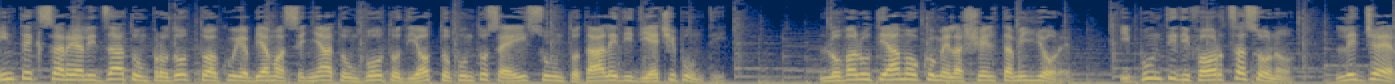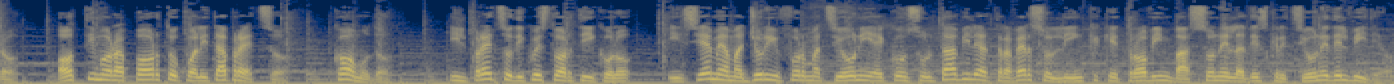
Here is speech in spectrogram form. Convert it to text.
Intex ha realizzato un prodotto a cui abbiamo assegnato un voto di 8.6 su un totale di 10 punti. Lo valutiamo come la scelta migliore. I punti di forza sono leggero, ottimo rapporto qualità-prezzo, comodo. Il prezzo di questo articolo, insieme a maggiori informazioni, è consultabile attraverso il link che trovi in basso nella descrizione del video.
